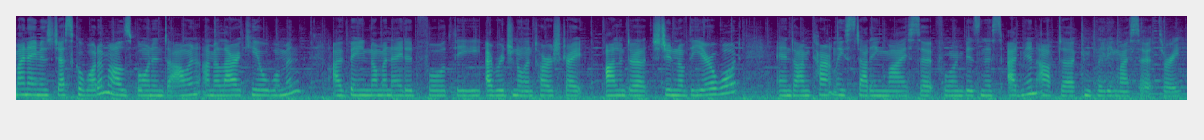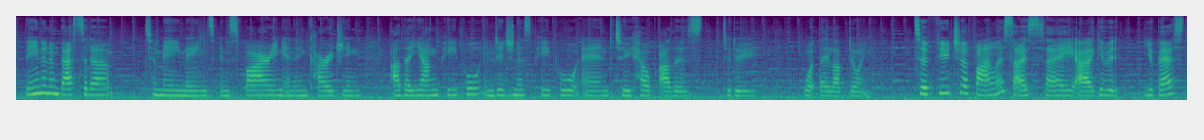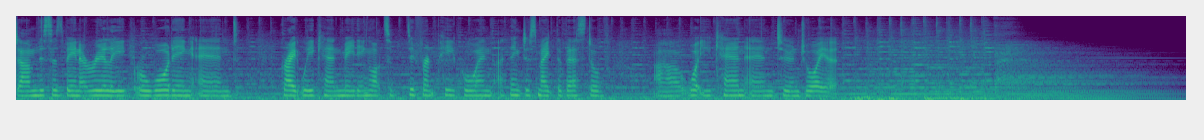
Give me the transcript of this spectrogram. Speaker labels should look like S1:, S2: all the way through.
S1: My name is Jessica Wadham. I was born in Darwin. I'm a Larrakia woman. I've been nominated for the Aboriginal and Torres Strait Islander Student of the Year Award and I'm currently studying my Cert 4 in Business Admin after completing my Cert 3. Being an ambassador to me means inspiring and encouraging other young people, Indigenous people and to help others to do what they love doing. To future finalists I say uh, give it your best. Um, this has been a really rewarding and great weekend meeting lots of different people and I think just make the best of uh, what you can and to enjoy it.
